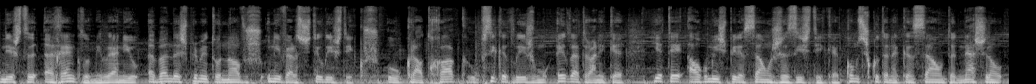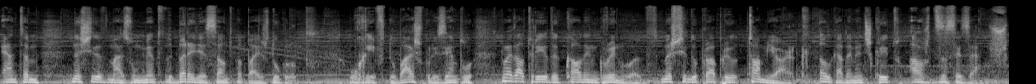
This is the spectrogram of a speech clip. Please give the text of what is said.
Neste arranque do milénio, a banda experimentou novos universos estilísticos, o krautrock, o psicadelismo, a eletrónica e até alguma inspiração jazzística, como se escuta na canção The National Anthem, nascida de mais um momento de baralhação de papéis do grupo. O riff do baixo, por exemplo, não é da autoria de Colin Greenwood, mas sim do próprio Tom York, alegadamente escrito aos 16 anos,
